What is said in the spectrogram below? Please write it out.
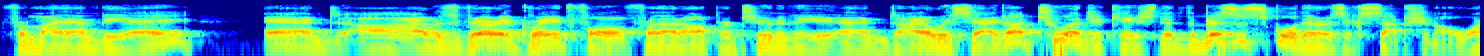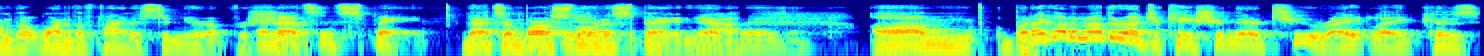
for my MBA, And uh, I was very grateful for that opportunity. And I always say I got two education. The business school there is exceptional, one of the one of the finest in Europe for And sure. And that's in Spain. That's in Barcelona, Spain. Yeah. amazing. Um, but I got another education there too, right? Like, because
